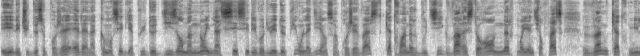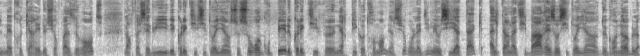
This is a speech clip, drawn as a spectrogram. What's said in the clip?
et l'étude de ce projet, elle, elle a commencé il y a plus de 10 ans maintenant. Il n'a cessé d'évoluer depuis. On l'a dit, hein, c'est un projet vaste. 89 boutiques, 20 restaurants, 9 moyennes surfaces, 24 000 mètres carrés de surface de vente. Alors face à lui, les collectifs citoyens se sont regroupés. Le collectif euh, Nerpic autrement, bien sûr, on l'a dit, mais aussi Attaque, Alternativa, Réseau citoyen de Grenoble,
